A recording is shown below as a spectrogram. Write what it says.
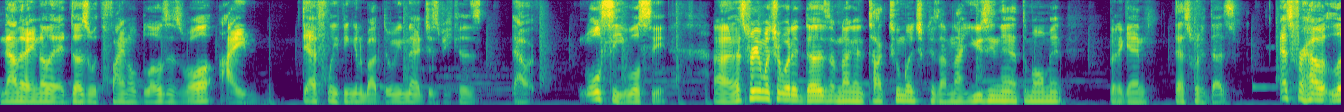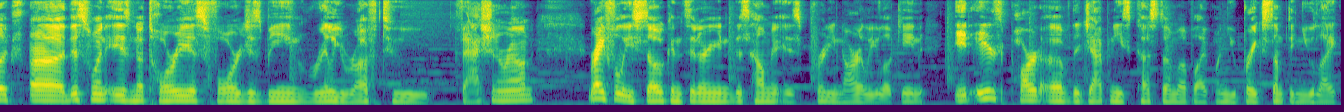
now that I know that it does with final blows as well, I definitely thinking about doing that just because that we'll see, we'll see. Uh, that's pretty much what it does. I'm not going to talk too much because I'm not using it at the moment. But again, that's what it does. As for how it looks, uh, this one is notorious for just being really rough to fashion around. Rightfully so, considering this helmet is pretty gnarly looking. It is part of the Japanese custom of like when you break something, you like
